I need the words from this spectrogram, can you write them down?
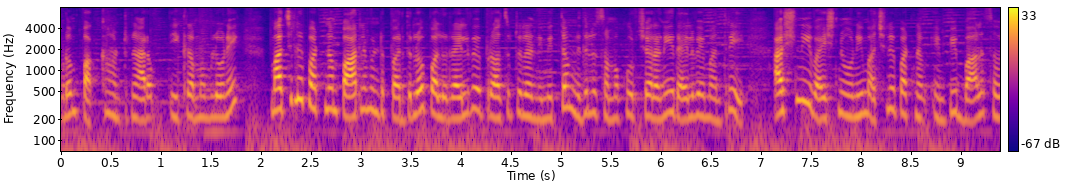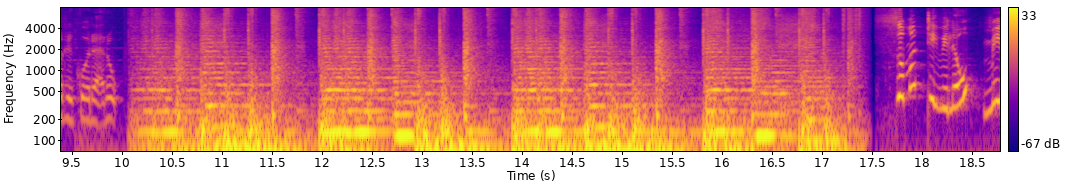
కావడం పక్కా అంటున్నారు. ఈ క్రమంలోనే మచిలీపట్నం పార్లమెంటు పరిధిలో పలు రైల్వే ప్రాజెక్టుల నిమిత్తం నిధులు సమకూర్చాలని రైల్వే మంత్రి అశ్విని వైష్ణవ్ని మచిలీపట్నం ఎంపీ బాలశౌరి కోరారు. సుమన్ టీవీలో మీ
